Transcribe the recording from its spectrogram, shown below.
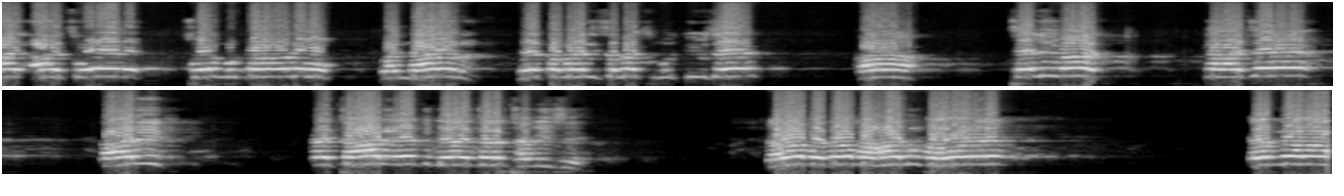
આ સોળે સોળ મુદ્દાઓનું બંધારણ મેં તમારી સમક્ષ મૂક્યું છે. છેલ્લી વાત કે આજે તારીખ એ ચાર એક બે હજાર છવ્વીસ છે. ઘણા બધા મહાનુભાવોએ એમના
